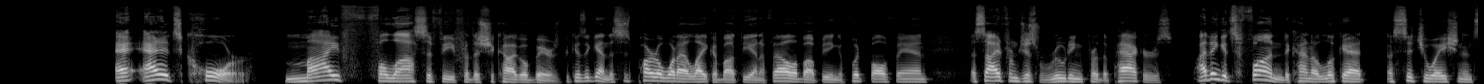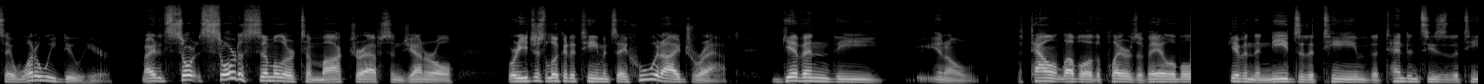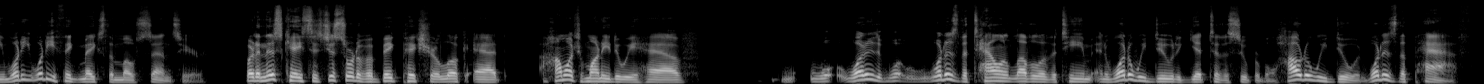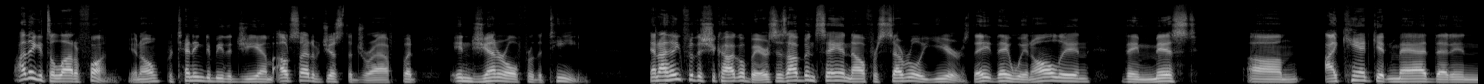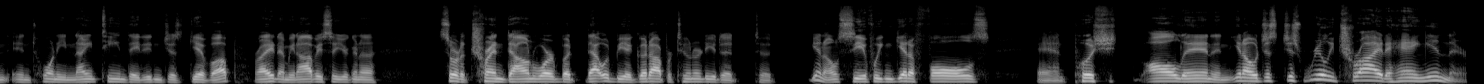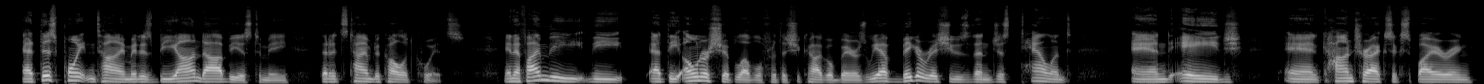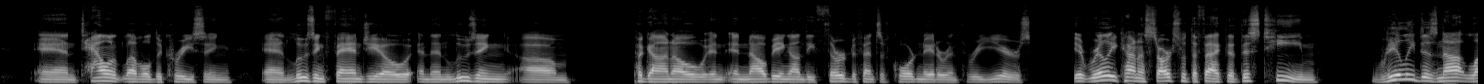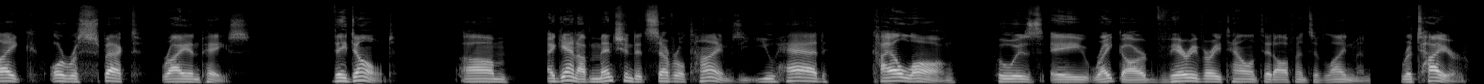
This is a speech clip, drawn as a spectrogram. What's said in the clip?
At, at its core, my philosophy for the Chicago Bears, because again, this is part of what I like about the NFL, about being a football fan, aside from just rooting for the Packers, I think it's fun to kind of look at a situation and say, what do we do here? Right? It's sort sort of similar to mock drafts in general, where you just look at a team and say, who would I draft, given the you know the talent level of the players available, given the needs of the team, the tendencies of the team. What do you what do you think makes the most sense here? But in this case, it's just sort of a big picture look at how much money do we have what is what, what is the talent level of the team and what do we do to get to the Super Bowl? How do we do it? What is the path? I think it's a lot of fun, you know, pretending to be the GM outside of just the draft, but in general for the team. And I think for the Chicago Bears, as I've been saying now for several years, they they went all in, they missed. Um, I can't get mad that in in 2019 they didn't just give up, right? I mean, obviously you're gonna sort of trend downward, but that would be a good opportunity to to you know, see if we can get a Foles and push all in and, you know, just just really try to hang in there. At this point in time, it is beyond obvious to me that it's time to call it quits. And if I'm the the at the ownership level for the Chicago Bears, we have bigger issues than just talent and age and contracts expiring and talent level decreasing and losing Fangio and then losing um, Pagano and, and now being on the third defensive coordinator in three years, it really kind of starts with the fact that this team really does not like or respect Ryan Pace. They don't. Um, again, I've mentioned it several times. You had Kyle Long, who is a right guard, very, very talented offensive lineman, retire.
